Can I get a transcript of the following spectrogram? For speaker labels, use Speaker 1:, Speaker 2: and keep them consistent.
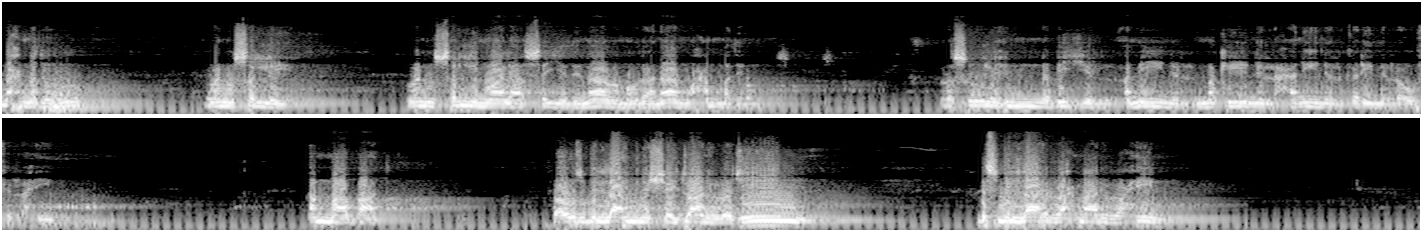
Speaker 1: نحمده ونصلي ونسلم على سيدنا ومولانا محمد رسوله النبي الأمين المكين الحنين الكريم الرؤوف الرحيم. أما بعد، فأعوذ بالله من الشيطان الرجيم. بسم الله الرحمن الرحيم.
